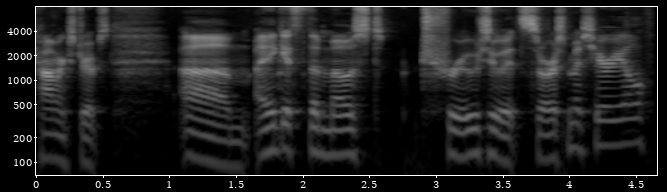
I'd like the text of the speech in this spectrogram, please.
comic strips. Um, I think it's the most true to its source material.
